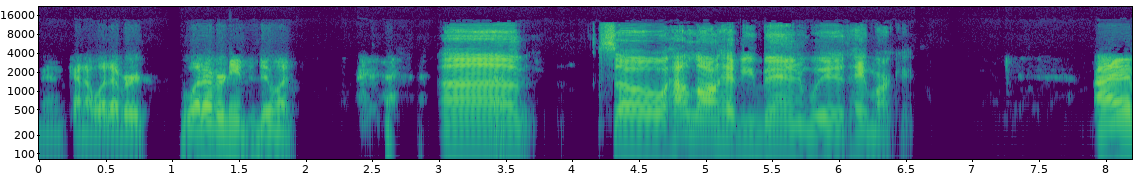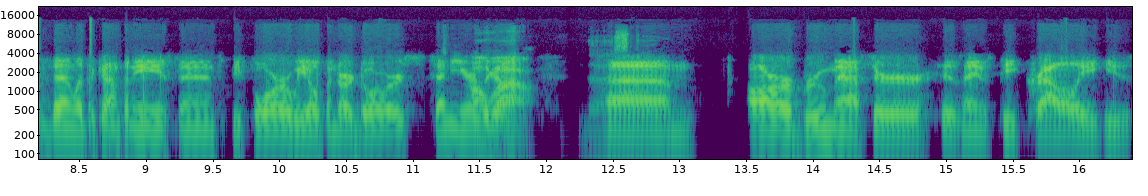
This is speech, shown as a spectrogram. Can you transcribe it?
and kind of whatever whatever needs doing. Um, so how long have you been with Haymarket? I have been with the company since before we opened our doors 10 years Oh ago. wow. That's- Um, our brewmaster, his name is Pete Crowley. He's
